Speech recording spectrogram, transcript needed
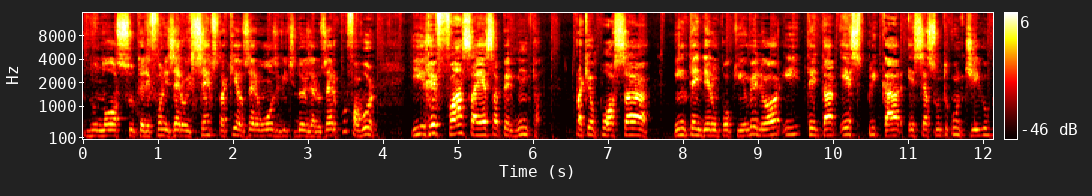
no nosso telefone 0800, está aqui, é o 011 2200, por favor, e refaça essa pergunta para que eu possa entender um pouquinho melhor e tentar explicar esse assunto contigo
